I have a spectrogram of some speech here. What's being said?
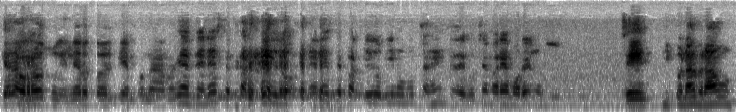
queda ahorrado su dinero todo el tiempo nada más. Fíjate, en este partido, en este partido vino mucha gente de José María Morelos, Sí, Nicolás Bravo.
